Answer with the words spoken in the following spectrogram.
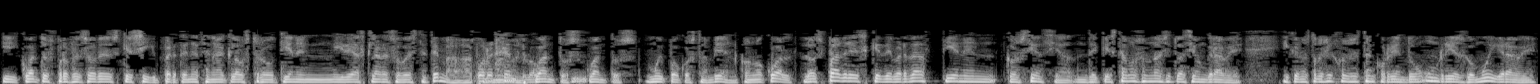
¿Y cuántos profesores que sí pertenecen al claustro tienen ideas claras sobre este tema? Por ejemplo. ¿Cuántos? Mm. ¿Cuántos? Muy pocos también. Con lo cual, los padres que de verdad tienen conciencia de que estamos en una situación grave y que nuestros hijos están corriendo un riesgo muy grave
